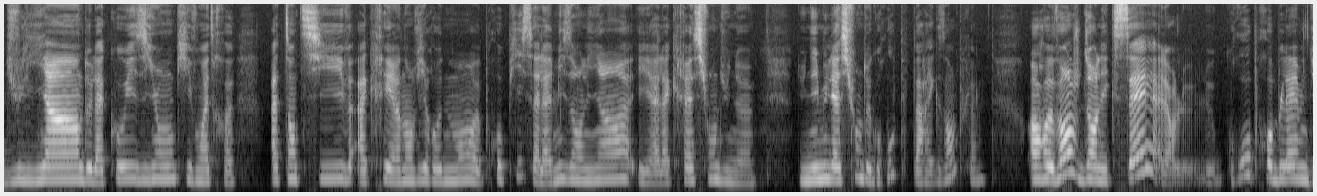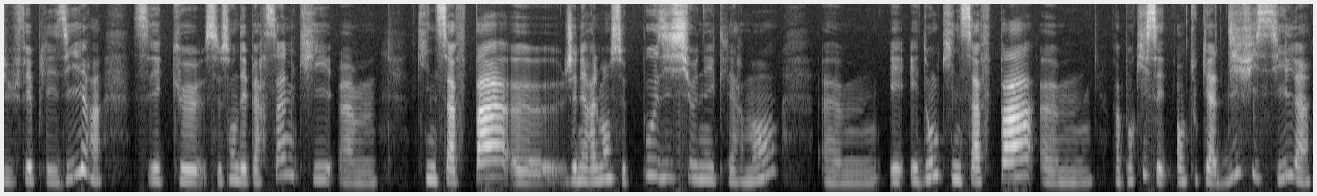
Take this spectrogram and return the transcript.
du lien, de la cohésion, qui vont être attentives à créer un environnement propice à la mise en lien et à la création d'une émulation de groupe, par exemple. En revanche, dans l'excès, alors le, gros problème du fait plaisir, c'est que ce sont des personnes qui, euh, qui ne savent pas euh, généralement se positionner clairement euh, et, donc qui ne savent pas, enfin pour qui c'est en tout cas difficile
